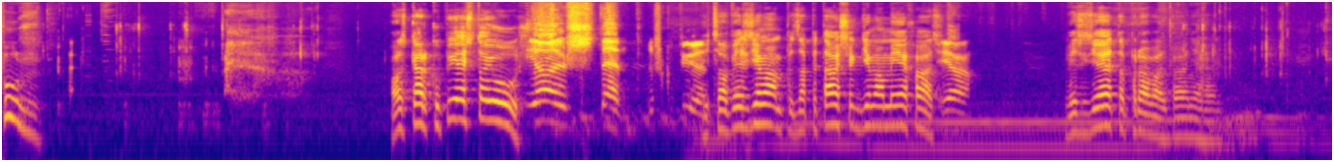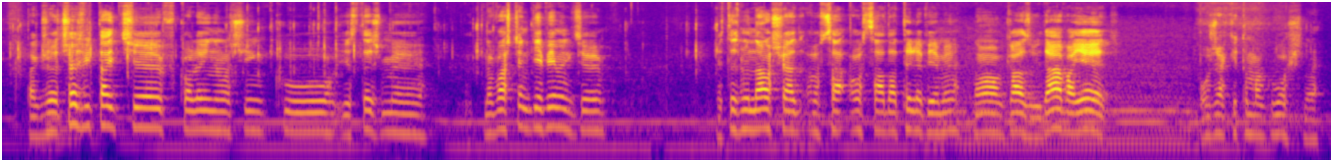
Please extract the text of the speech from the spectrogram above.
Kur... Oskar, kupiłeś to już! Ja już ten, już kupiłem. I co, wiesz gdzie mam... Zapytałeś się gdzie mamy jechać? Ja. Wiesz gdzie? To prowadź, bo ja nie wiem. Także cześć, witajcie w kolejnym odcinku. Jesteśmy... No właśnie nie wiemy gdzie... Jesteśmy na osiad... Osa... osada, tyle wiemy. No, gazuj, dawaj, jedź! Boże, jakie to ma głośne.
